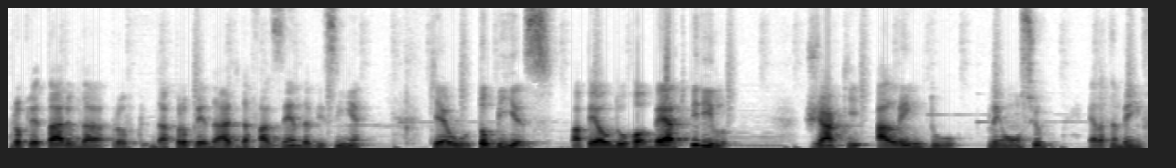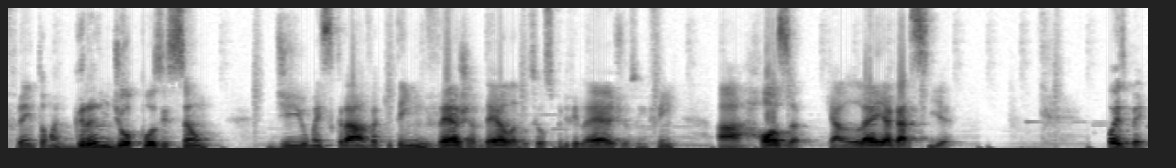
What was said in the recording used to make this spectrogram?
proprietário da, da propriedade da fazenda vizinha, que é o Tobias, papel do Roberto Pirillo, já que, além do Leôncio, ela também enfrenta uma grande oposição de uma escrava que tem inveja dela, dos seus privilégios, enfim, a Rosa, que é a Leia Garcia. Pois bem,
